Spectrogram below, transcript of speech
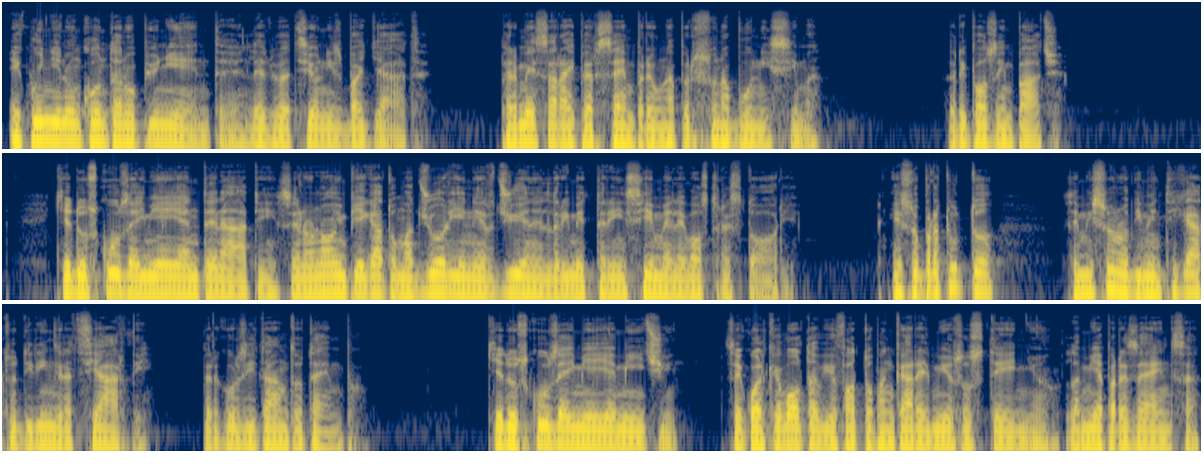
E quindi non contano più niente le tue azioni sbagliate. Per me sarai per sempre una persona buonissima. Riposa in pace. Chiedo scusa ai miei antenati se non ho impiegato maggiori energie nel rimettere insieme le vostre storie. E soprattutto se mi sono dimenticato di ringraziarvi per così tanto tempo. Chiedo scusa ai miei amici se qualche volta vi ho fatto mancare il mio sostegno, la mia presenza,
